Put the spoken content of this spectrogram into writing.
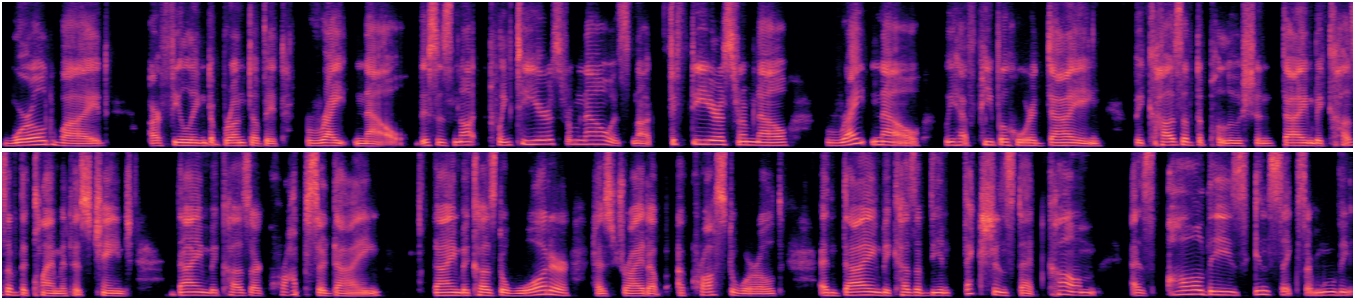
worldwide are feeling the brunt of it right now. This is not 20 years from now, it's not 50 years from now. Right now, we have people who are dying because of the pollution, dying because of the climate has changed, dying because our crops are dying, dying because the water has dried up across the world, and dying because of the infections that come as all these insects are moving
